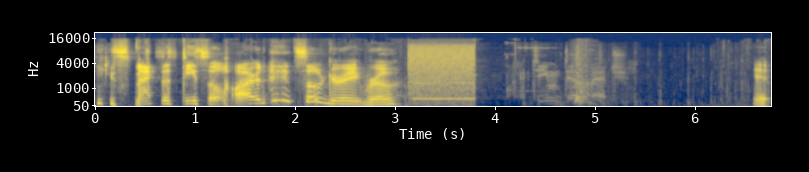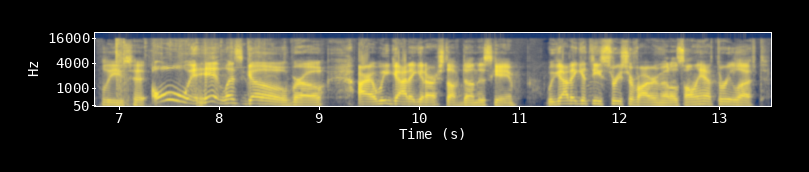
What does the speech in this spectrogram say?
He smacks his teeth so hard. It's so great, bro. Hit, please hit. Oh, it hit. Let's go, bro. All right, we got to get our stuff done this game. We got to get these three survivor medals. I only have three left.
